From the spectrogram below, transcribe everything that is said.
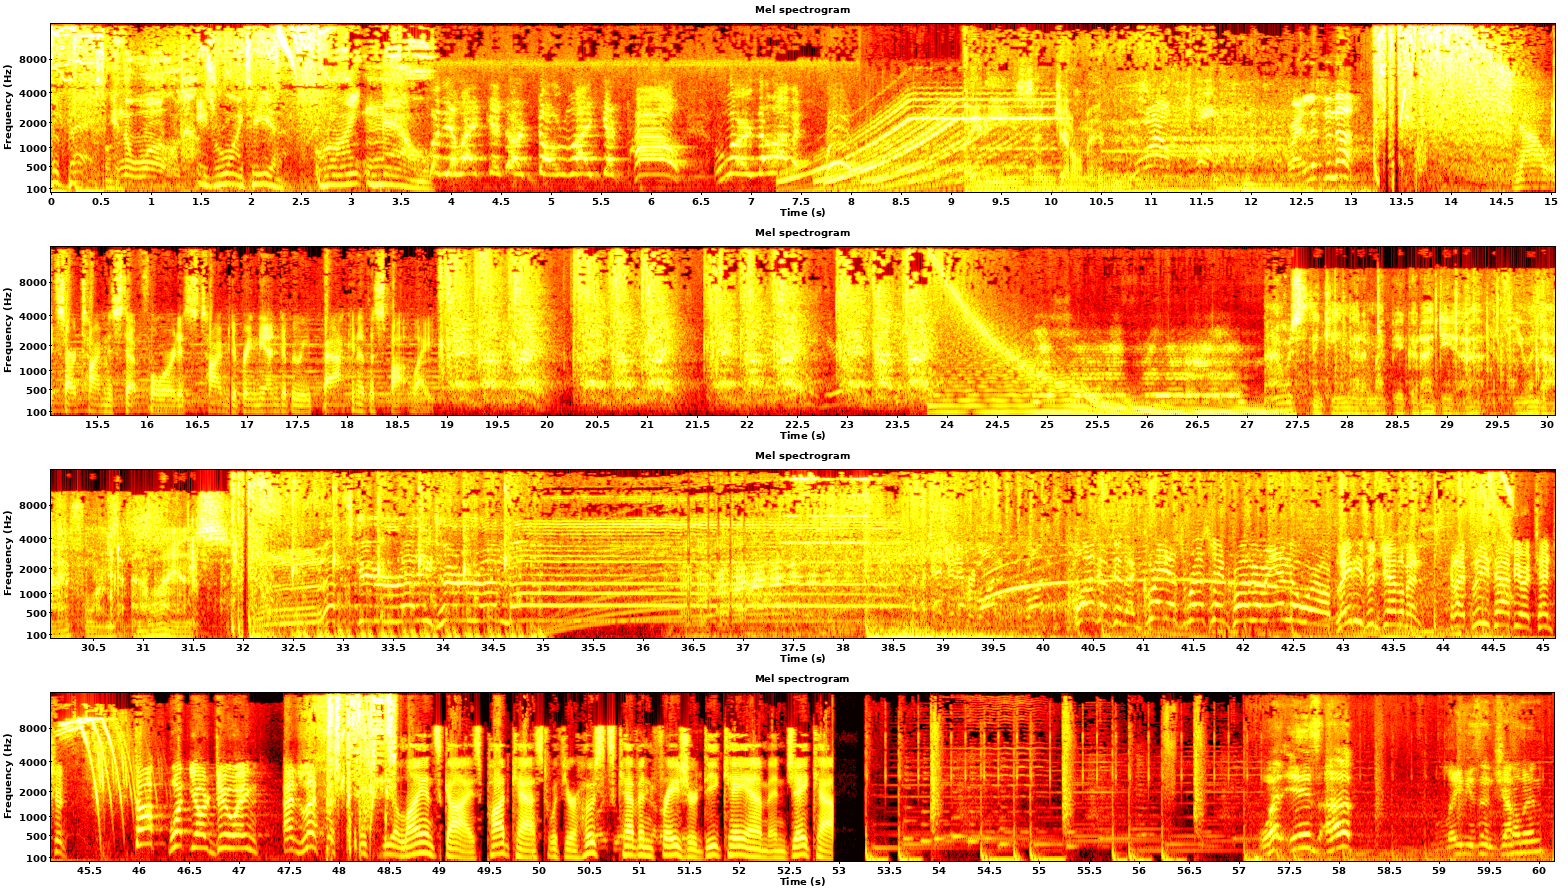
The best in the world is right here, right now. Whether you like it or don't like it, pal, learn to love it. Ladies and gentlemen, welcome. All right, listen up. Now it's our time to step forward. It's time to bring the NWA back into the spotlight. I was thinking that it might be a good idea if you and I formed an alliance. let's get ready to rumble! Greatest wrestling program in the world. Ladies and gentlemen, can I please have your attention? Stop what you're doing and listen. It's the Alliance Guys podcast with your hosts Kevin Frazier, DKM, and JCap. What is up, ladies and gentlemen?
